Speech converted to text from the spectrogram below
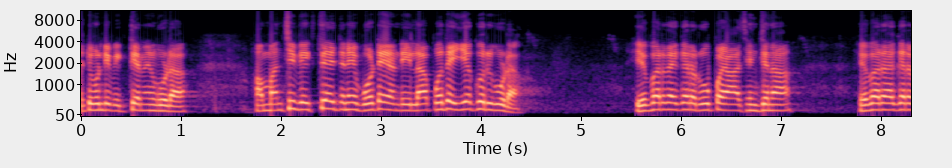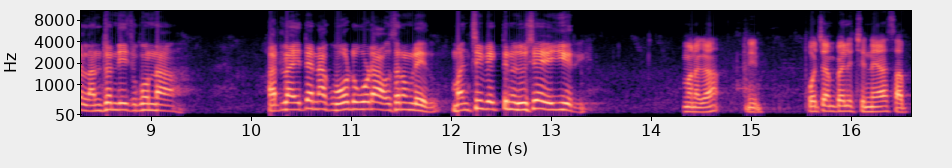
ఎటువంటి వ్యక్తి అని కూడా. ఆ మంచి వ్యక్తి అయితేనే ఓటేయండి లేకపోతే ఇయ్యకూరి కూడా. ఎవరి దగ్గర రూపాయి ఆశించినా ఎవరి దగ్గర లంచం తీసుకున్నా అట్లా అయితే నాకు ఓటు కూడా అవసరం లేదు. మంచి వ్యక్తిని చూసే వెయ్యిరి అనగా పోచంపల్లి చిన్నయ్య సర్ప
